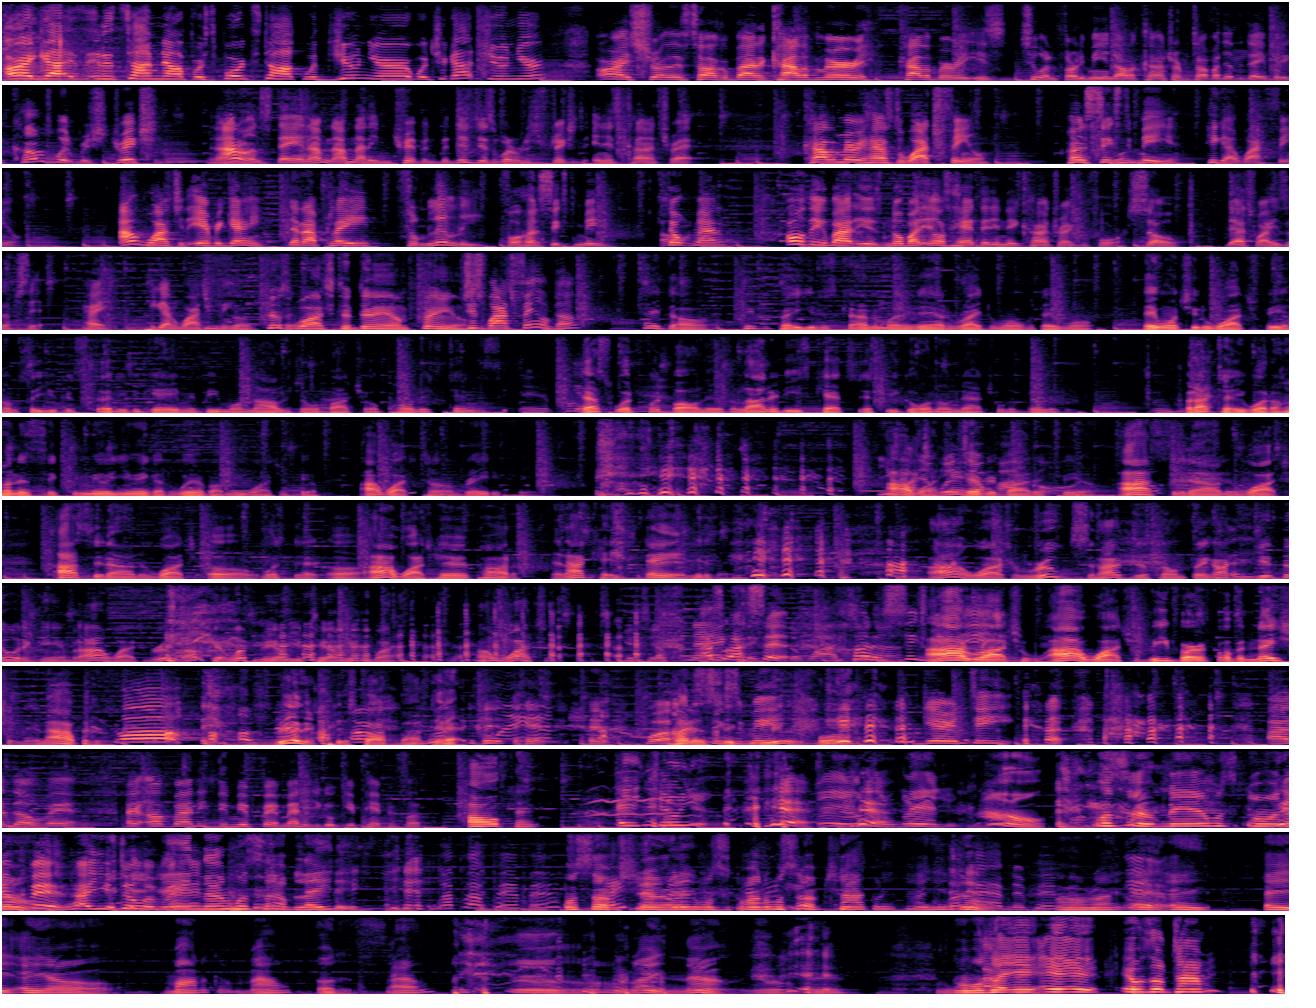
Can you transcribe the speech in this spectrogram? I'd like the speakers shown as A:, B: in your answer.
A: All right, guys, it is time now for Sports Talk with Junior. What you got, Junior?
B: All right, sure. Let's talk about it. Kyler Murray. Kyler Murray, his $230 million contract we talked about the other day, but it comes with restrictions. And I don't understand. I'm, I'm not even tripping, but this is just one of the restrictions in his contract. Kyler Murray has to watch film. 160 million. He got to watch film. I'm watching every game that I played from Little League for 160 million. Don't matter. Only thing about it is nobody else had that in their contract before. So that's why he's upset. Hey, he got to watch film.
C: Just watch the damn film.
B: Just watch film, dog.
D: Hey, dog, people pay you this kind of money. They have the right to want what they want. They want you to watch film so you can study the game and be more knowledgeable about your opponent's tendencies. That's what football is. A lot of these cats just be going on natural ability. But I tell you what, 160 million, you ain't got to worry about me watching film. I watch Tom Brady film.
B: You
D: I
B: watch
D: everybody film. I sit down and watch. I sit down and watch. Uh, what's that? Uh, I watch Harry Potter, and I can't stand his.
C: I watch Roots, and I just don't think I can get through it again. But I watch Roots. I don't care what film you tell me to watch. I'm watching.
A: Get your
B: That's
A: snacks
B: what I said.
A: get to watch it, huh?
B: 160
D: I
B: million.
D: watch. I watch Rebirth of a Nation, and I was
A: Oh,
D: really pissed off about that.
B: For 160
D: 160
B: million.
D: million,
B: Guaranteed. I know, man. Hey, Unc, man, I need you to do me a favor, man. I need you to go get pimping for me.
D: Oh, okay.
E: Hey, Junior.
B: Yeah,
E: Man, I'm so glad you called. What's up, man? What's going on?
B: Pimpin', how you doing, man?
E: Ain't nothing. What's up, lady?
A: What's up, Pimpin?
E: What's up,
A: Hey,
E: Shirley?
A: Pimpin'.
E: What's going on? What's up, Chocolate? How you
A: What's
E: doing?
A: happening, Pimpin?
E: All right.
A: Yeah.
E: Hey, hey, hey, hey, uh, Monica, mouth of the South. All right now. You know what I'm saying? What's up? Hey, hey, hey, hey, what's up, Tommy?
